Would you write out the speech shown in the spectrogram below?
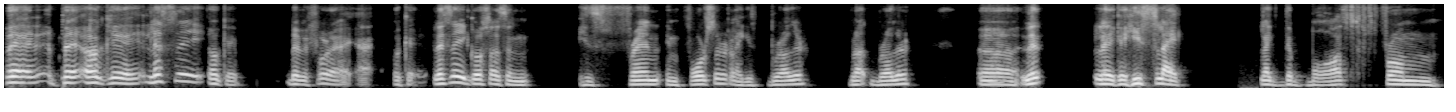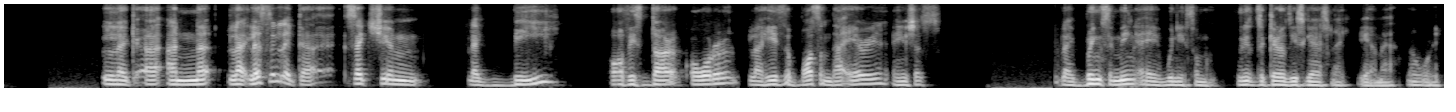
but but okay, let's say okay, but before I, I okay, let's say he goes as an his friend enforcer, like his brother, blood brother. Uh, let like he's like like the boss from like a, a n- like let's say like a section like B of his dark order, like he's the boss in that area, and he just like brings him in. Hey, we need some. We need to take care of these guys. Like, yeah, man, don't worry.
